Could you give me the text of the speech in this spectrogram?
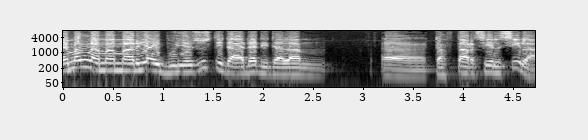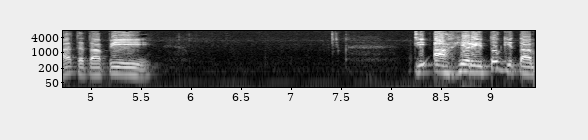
Memang nama Maria Ibu Yesus tidak ada di dalam uh, daftar silsila, tetapi di akhir itu kita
